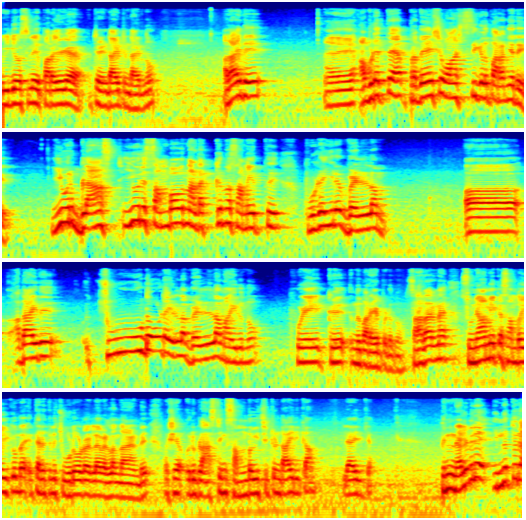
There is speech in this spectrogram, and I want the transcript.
വീഡിയോസിൽ പറയുക ഉണ്ടായിട്ടുണ്ടായിരുന്നു. അതായത് അവിടുത്തെ പ്രദേശവാസികൾ പറഞ്ഞത് ഈ ഒരു ബ്ലാസ്റ്റ് ഈ ഒരു സംഭവം നടക്കുന്ന സമയത്ത് പുഴയിലെ വെള്ളം അതായത് ചൂടോടെയുള്ള വെള്ളമായിരുന്നു. പുഴയ്ക്ക് എന്ന് പറയപ്പെടുന്നു. സാധാരണ സുനാമിയൊക്കെ സംഭവിക്കുമ്പോൾ ഇത്തരത്തിൽ ചൂടോടെയുള്ള വെള്ളം താഴുണ്ട് പക്ഷേ ഒരു ബ്ലാസ്റ്റിംഗ് സംഭവിച്ചിട്ടുണ്ടായിരിക്കാം ഇല്ലായിരിക്കാം. പിന്നെ നിലവിലെ ഇന്നത്തെ ഒരു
